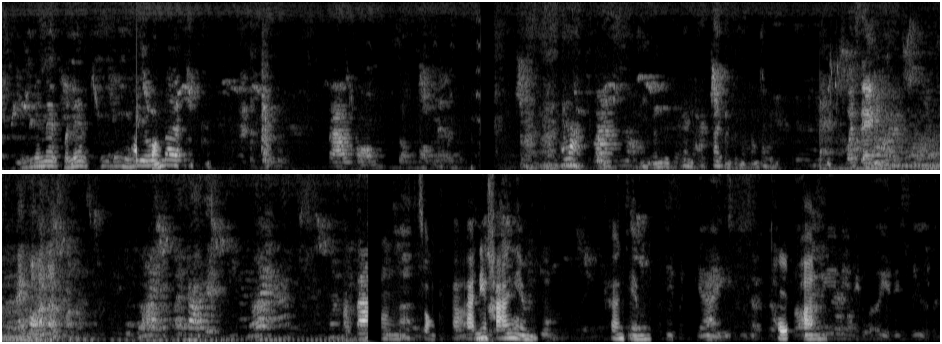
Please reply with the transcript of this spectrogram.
ๆแน่นๆมาแน่นนี่ได้เห็นของได้ซาวของสองของเนี่ยไว้แสงไอ้ของอันนั้นสองข้างอันนี้ค้างเห็มค้างเห็มใหญ่หกอัน เอ้ยได้ซื้อกัน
